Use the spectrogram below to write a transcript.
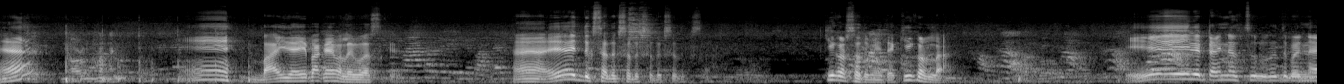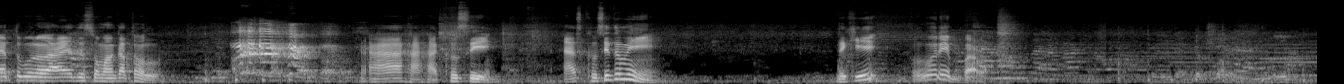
হ্যাঁ? বাইরে এই পাকাই ফেলাইব আজকে। হ্যাঁ এই দেখছা দেখছা দেখছা দেখছা দেখছা কি করছ তুমি এটা? কি করলা? এই রে টাইনা চুল দিতে পারি না, এত বড় আয় যে সমান কাতল। হা হা হা, খুশি। আজ খুশি তুমি? দেখি। ওরে বাবা। 谁看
